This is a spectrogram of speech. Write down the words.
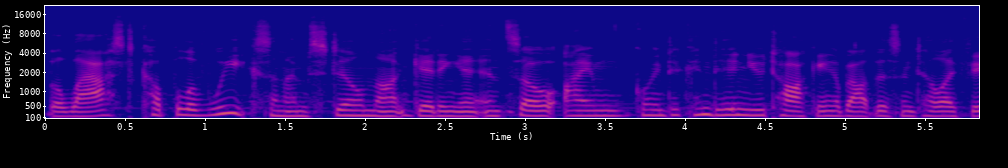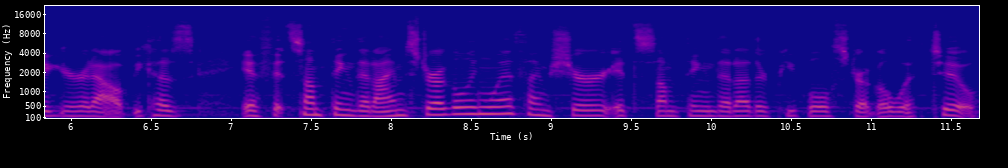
the last couple of weeks and I'm still not getting it. And so I'm going to continue talking about this until I figure it out because if it's something that I'm struggling with, I'm sure it's something that other people struggle with too.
